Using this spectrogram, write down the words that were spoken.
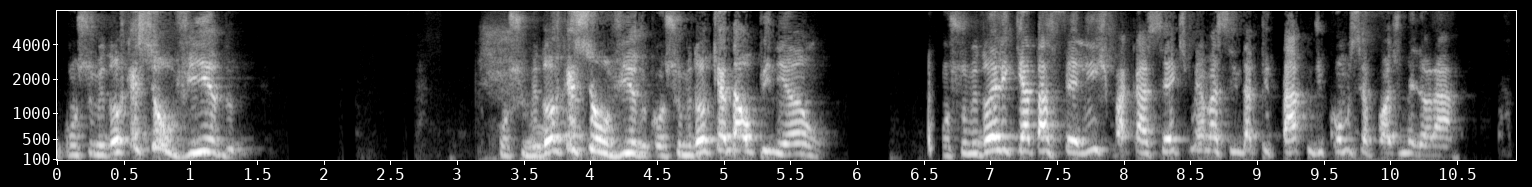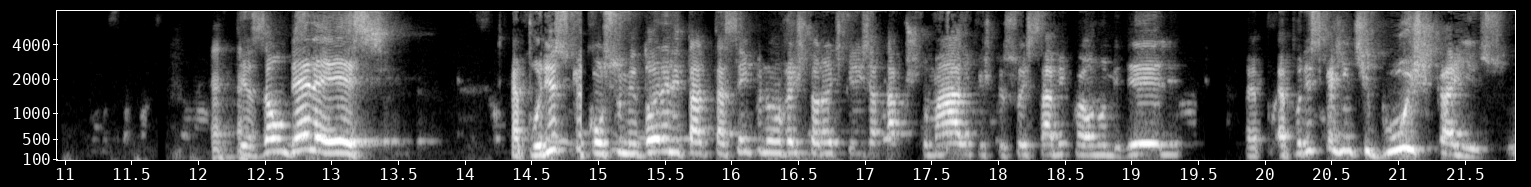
O consumidor quer ser ouvido. O consumidor quer ser ouvido, o consumidor quer dar opinião. O consumidor ele quer estar feliz pra cacete, mesmo assim dá pitaco de como você pode melhorar. A tesão dele é esse. É por isso que o consumidor ele tá, tá sempre no restaurante que ele já está acostumado, que as pessoas sabem qual é o nome dele. É, é por isso que a gente busca isso.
